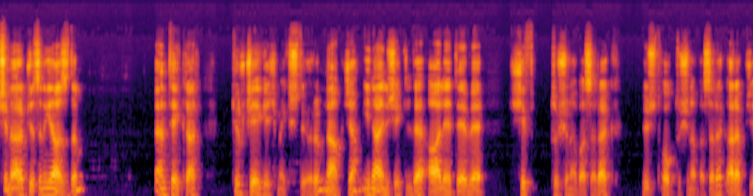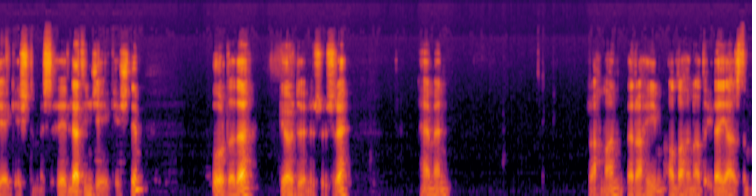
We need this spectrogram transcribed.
şimdi Arapçasını yazdım. Ben tekrar Türkçe'ye geçmek istiyorum. Ne yapacağım? Yine aynı şekilde ALT ve Shift tuşuna basarak, üst ok tuşuna basarak Arapçaya geçtim. Mesela, Latince'ye geçtim. Burada da gördüğünüz üzere hemen Rahman ve Rahim Allah'ın adıyla yazdım.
